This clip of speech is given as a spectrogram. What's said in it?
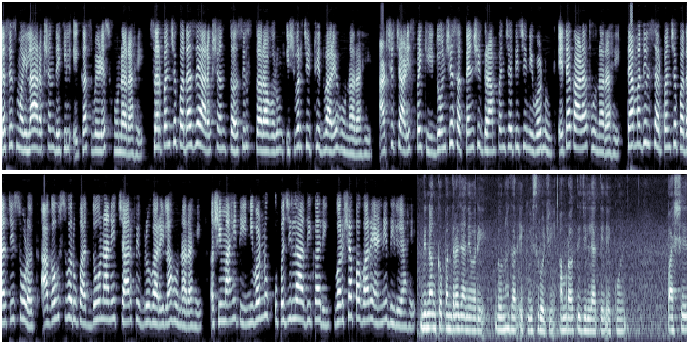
तसेच महिला आरक्षण देखील एकाच वेळेस होणार आहे. सरपंच पदाचे आरक्षण तहसील स्तरावरून ईश्वर चिठ्ठीद्वारे होणार आहे. आठशे चाळीस पैकी दोनशे सत्याऐंशी ग्रामपंचायतीची निवडणूक येत्या काळात होणार आहे. त्यामधील सरपंच पदाची सोडत आगाऊ स्वरूपात दोन आणि चार फेब्रुवारीला होणार आहे. अशी माहिती निवडणूक उपजिल्हा अधिकारी वर्षा पवार यांनी दिली आहे. दिनांक पंधरा जानेवारी दोन हजार एकवीस रोजी अमरावती जिल्ह्यातील एकूण पाचशे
